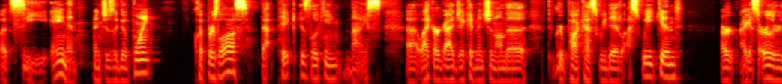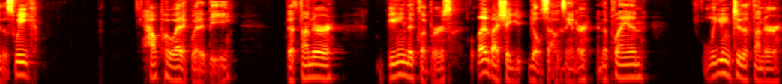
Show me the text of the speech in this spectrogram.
Let's see. Eamon mentions a good point. Clippers loss. That pick is looking nice. Uh, like our guy Jacob mentioned on the, the group podcast we did last weekend, or I guess earlier this week. How poetic would it be? The Thunder beating the Clippers, led by Shai Gilgeous-Alexander, and the plan leading to the Thunder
